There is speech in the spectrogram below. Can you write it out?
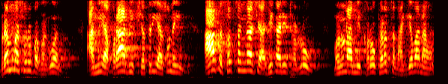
ब्रह्मस्वरूप भगवन आम्ही अपराधी क्षत्रिय असूनही आज सत्संगाचे अधिकारी ठरलो म्हणून आम्ही खरोखरच भाग्यवान आहोत.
